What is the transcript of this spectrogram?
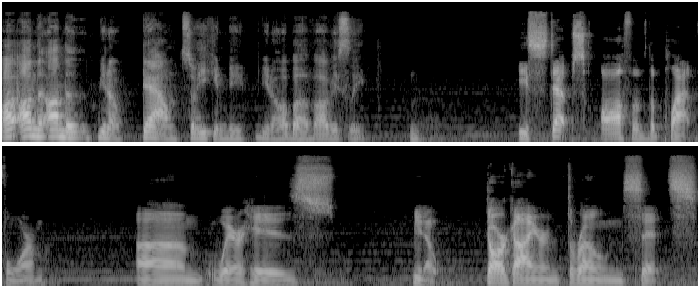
On the on the you know down, so he can be you know above, obviously. he steps off of the platform um, where his, you know, dark iron throne sits.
